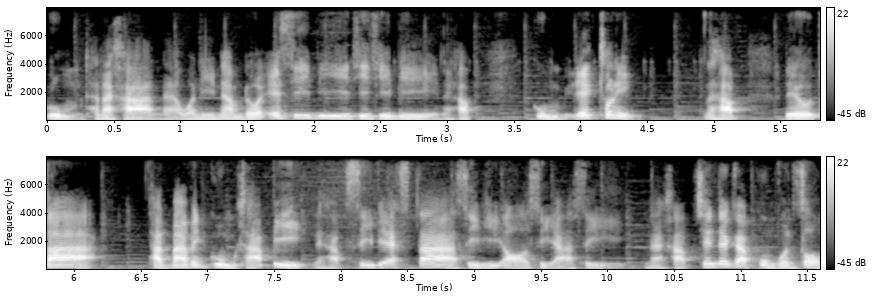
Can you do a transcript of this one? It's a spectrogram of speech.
กลุ่มธนาคารนะวันนี้นำโดย SCB TTB นะครับกลุ่มอิเล็กทรอนิกส์นะครับเดลต้า ถัดมาเป็นกลุ่มค้าปลีกนะครับ CP Extra CPO CRC นะครับ เช่นเดียวกับกลุ่มขนส่ง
